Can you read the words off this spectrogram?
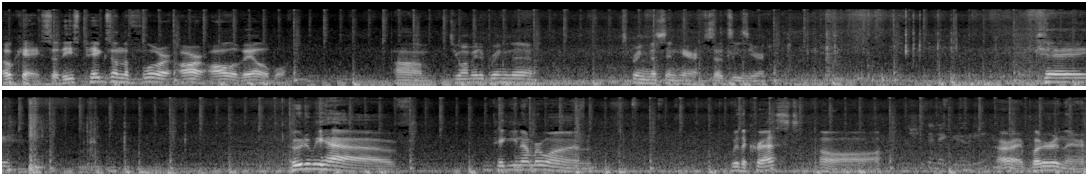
Okay, so these pigs on the floor are all available. Um, do you want me to bring the... Let's bring this in here so it's easier. Okay. Who do we have? Piggy number one. With a crest? Aw. She's an agouti. Alright, put her in there.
